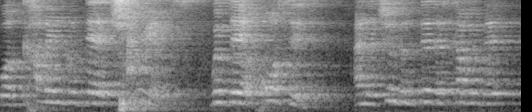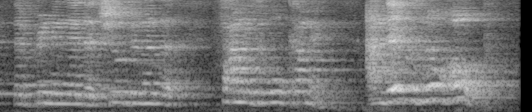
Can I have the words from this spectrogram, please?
were coming with their chariots, with their horses. And the children did this coming their they're bringing their, their children and the families are all coming. And there was no hope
